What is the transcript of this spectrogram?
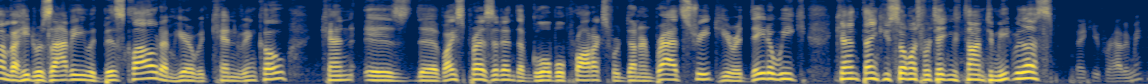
I'm Vahid Razavi with BizCloud. I'm here with Ken Wincko. Ken is the Vice President of Global Products for Dun & Bradstreet here at DataWeek. Ken, thank you so much for taking the time to meet with us. Thank you for having me.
